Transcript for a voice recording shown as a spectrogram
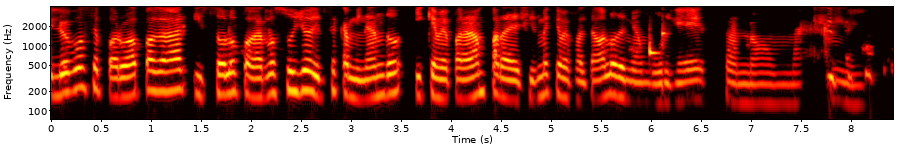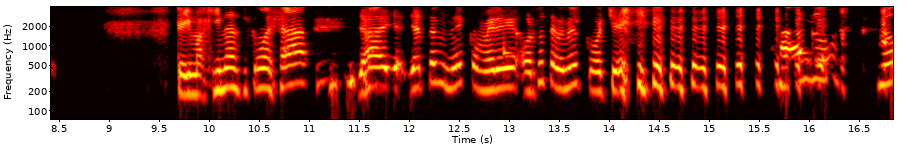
y luego se paró a pagar y solo pagar lo suyo, e irse caminando y que me pararan para decirme que me faltaba lo de mi hamburguesa, no mames. ¿Te imaginas así como, ah, ya, ya, ya, terminé de comer, eh, ahorita te veo en el coche? Ah, no, no,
